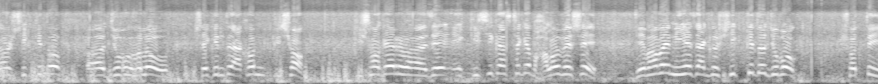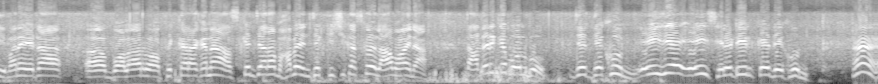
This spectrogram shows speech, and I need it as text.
কারণ শিক্ষিত যুবক হলেও সে কিন্তু এখন কৃষক। কৃষকের যে কৃষিকাজটাকে ভালোবেসে যেভাবে নিয়েছে একজন শিক্ষিত যুবক, সত্যি মানে এটা বলার অপেক্ষা রাখে না। আজকের যারা ভাবেন যে কৃষিকাজ করে লাভ হয় না, তাদেরকে বলব যে দেখুন, এই যে এই ছেলেটিরকে দেখুন হ্যাঁ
